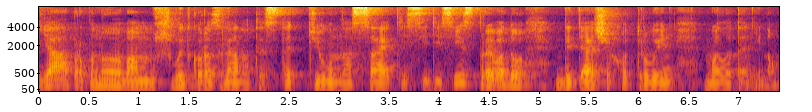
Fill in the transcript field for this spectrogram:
я пропоную вам швидко розглянути статтю на сайті CDC з приводу дитячих отруєнь мелатоніном.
